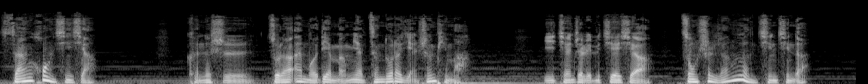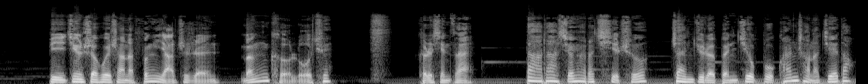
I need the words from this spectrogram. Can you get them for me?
三晃心想，可能是足疗按摩店门面增多的衍生品吧。以前这里的街巷总是冷冷清清的。毕竟社会上的风雅之人门可罗雀，可是现在，大大小小的汽车占据了本就不宽敞的街道，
